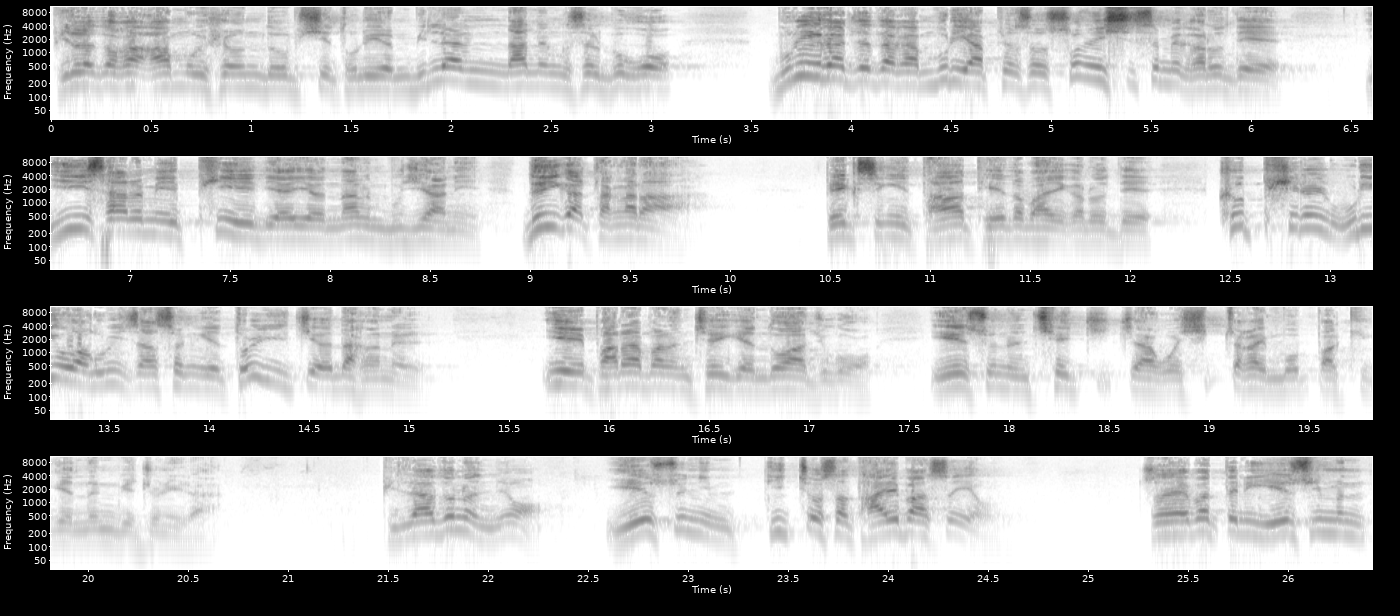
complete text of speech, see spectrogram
빌라도가 아무 효험도 없이 도리어 밀라나는 것을 보고 물을 가져다가 물이 앞에서 손을 씻으며 가로되 이 사람의 피에 대하여 나는 무지하니 너희가 당하라. 백성이 다 대답하여 가로되 그 피를 우리와 우리 자손에게 돌릴지어다 하늘. 이에 바라바는 저에게 놓아주고 예수는 채찍자하고 십자가에 못 박히게 넘겨주니라. 빌라도는요 예수님 뒷조사 다 해봤어요 조사해봤더니 예수님은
